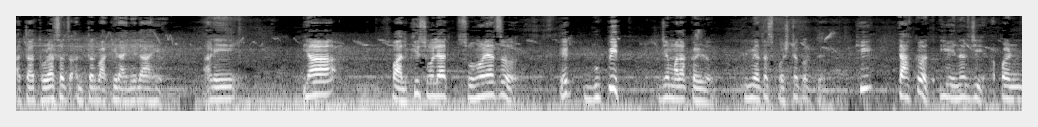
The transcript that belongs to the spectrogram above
आता थोडासाच अंतर बाकी राहिलेलं आहे. आणि या पालखी सोहळ्यात सोहळ्याचं एक गुपित जे मला कळलं ते मी आता स्पष्ट करतो ही ताकद ही एनर्जी आपण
